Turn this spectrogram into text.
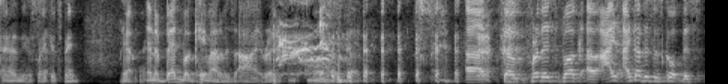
and he was like, "It's me." Yeah, and a bed bug came out of his eye, right? Oh, uh, so for this book, uh, I, I thought this was cool. This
